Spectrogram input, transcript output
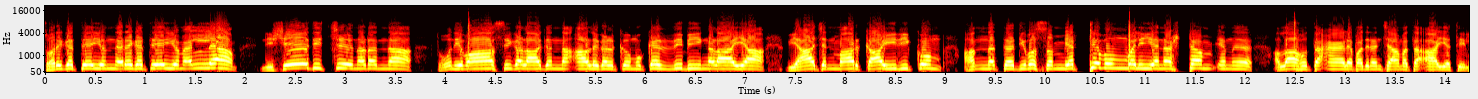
സ്വർഗത്തെയും നരകത്തെയും എല്ലാം നിഷേധിച്ച് നടന്ന തോന്നിവാസികളാകുന്ന ആളുകൾക്ക് മുഖദ്ദിബീങ്ങളായ വ്യാജന്മാർക്കായിരിക്കും അന്നത്തെ ദിവസം ഏറ്റവും വലിയ നഷ്ടം എന്ന് അള്ളാഹു തആല പതിനഞ്ചാമത്തെ ആയത്തിൽ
